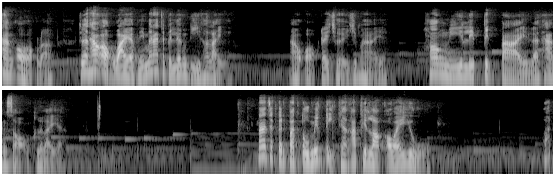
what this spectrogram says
ทางออกเหรอ เจอทางออกไวแบบนี้ไม่น่าจะเป็นเรื่องดีเท่าไหร่ เอาออกได้เฉยชิบหาย ห้องนี้ลิฟต์ปิดตายและทางสองคืออะไรอะน่าจะเป็นประตูมิติที่ครับที่ล็อกเอาไว้อยู่ What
